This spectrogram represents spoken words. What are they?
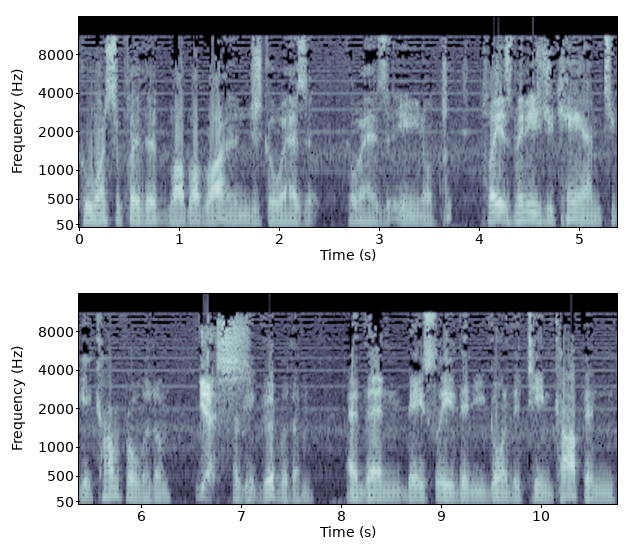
Who wants to play the blah blah blah, and then just go as it. Go as. You know, play as many as you can to get comfortable with them. Yes. Or get good with them, and then basically, then you go into the team comp, and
